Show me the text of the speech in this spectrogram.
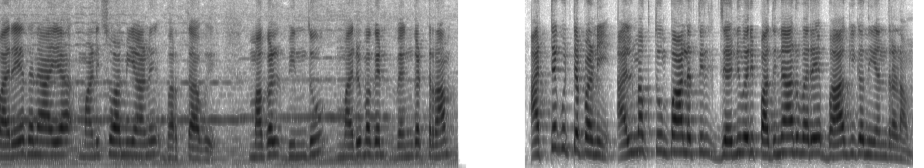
പരേതനായ മണിസ്വാമിയാണ് ഭർത്താവ്. മകൾ ബിന്ദു മരുമകൻ വെങ്കട്രാം. അറ്റകുറ്റപ്പണി അൽ മക്തൂം പാലത്തിൽ ജനുവരി പതിനാറ് വരെ ഭാഗിക നിയന്ത്രണം.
